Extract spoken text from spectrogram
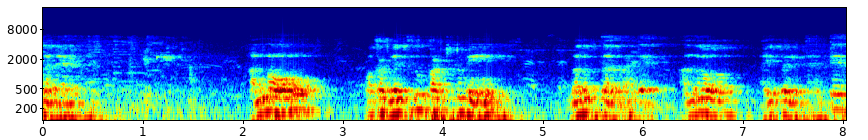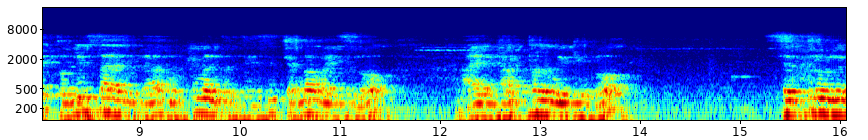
చెప్తున్నా డైరెక్ట్ అన్నం ఒక మెతుకు పట్టుకుని నలుపుతారు. అంటే అందులో అయిపోయింది. అంటే తొలిసారిగా ముఖ్యమంత్రి చేసి చిన్న వయసులో ఆయన కలెక్టర్ల మీటింగ్లో శత్రువులు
